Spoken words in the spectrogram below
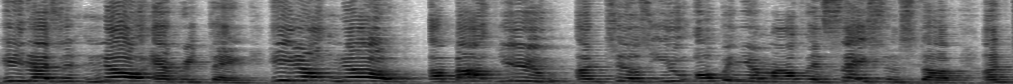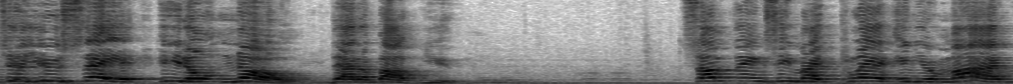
He doesn't know everything. He don't know about you until you open your mouth and say some stuff. Until you say it, he don't know that about you. Some things he might plant in your mind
